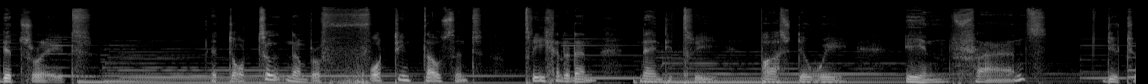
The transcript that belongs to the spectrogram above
death rate, a total number of 14,393 passed away in France due to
